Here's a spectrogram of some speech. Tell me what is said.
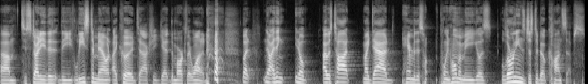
um, to study the, the least amount I could to actually get the marks I wanted. but no, I think, you know, I was taught, my dad hammered this point home at me. He goes, learning's just about concepts.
